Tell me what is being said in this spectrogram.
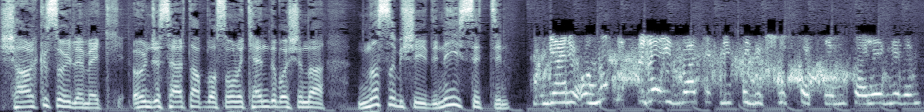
şarkı söylemek. Önce Sertab'la sonra kendi başına nasıl bir şeydi? Ne hissettin? Yani onun bir süre izah etmekte güçlük çektiğimi söyleyebilirim.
